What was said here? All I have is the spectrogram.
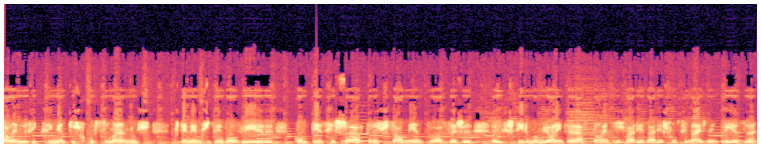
além do enriquecimento dos recursos humanos, pretendemos desenvolver competências-chave transversalmente, ou seja, existir uma melhor interação entre as várias áreas funcionais da empresa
